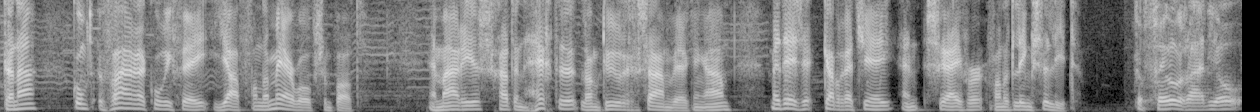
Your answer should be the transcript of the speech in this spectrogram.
Daarna komt VARA-corrivee Jaap van der Merwe op zijn pad. En Marius gaat een hechte, langdurige samenwerking aan met deze cabaretier en schrijver van het linkse lied. Ik heb veel radio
